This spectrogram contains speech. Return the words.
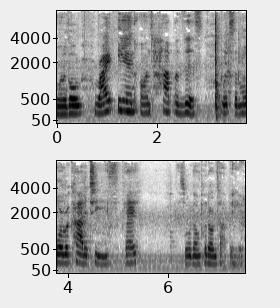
I'm gonna go right in on top of this with some more ricotta cheese, okay? That's what we're gonna put on top of here.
